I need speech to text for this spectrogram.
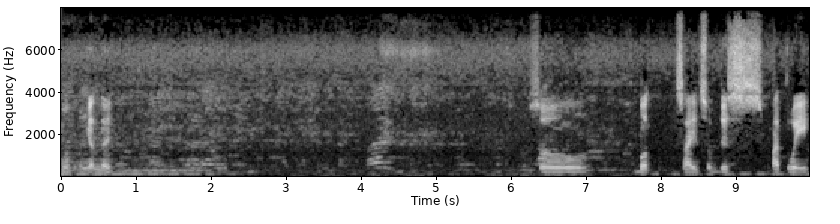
Oh, ang ganda eh. So, both sides of this pathway,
